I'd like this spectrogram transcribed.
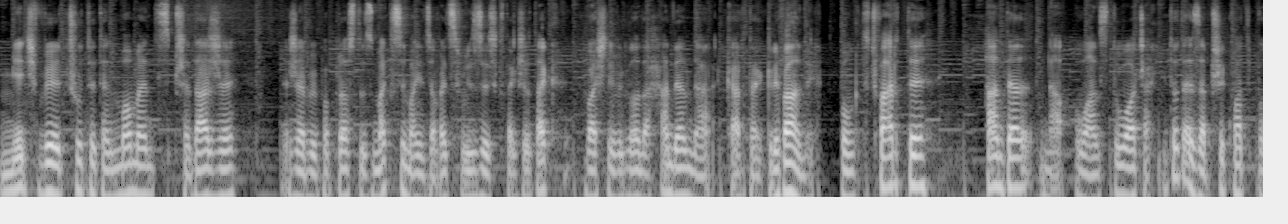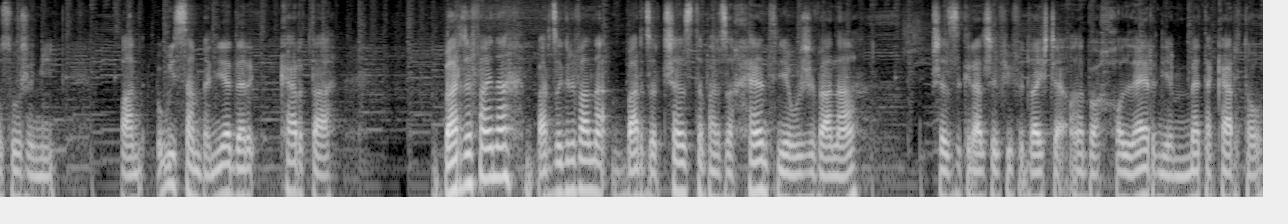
mieć wyczuty ten moment sprzedaży, żeby po prostu zmaksymalizować swój zysk. Także tak właśnie wygląda handel na kartach grywalnych. Punkt czwarty. Handel na once to watchach. I tutaj za przykład posłuży mi pan Wissam Ben Yedder. Karta bardzo fajna, bardzo grywalna, bardzo często, bardzo chętnie używana przez graczy FIFA 20. Ona była cholernie meta kartą.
